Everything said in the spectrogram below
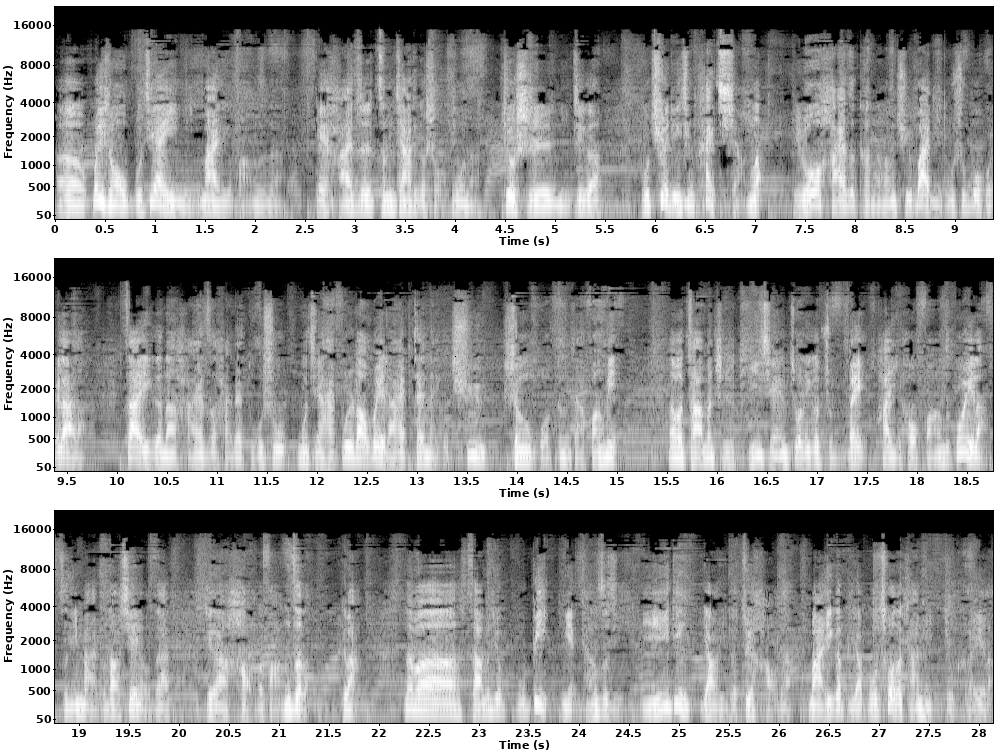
呃，为什么我不建议你卖这个房子呢？给孩子增加这个首付呢？就是你这个不确定性太强了。比如孩子可能去外地读书不回来了，再一个呢，孩子还在读书，目前还不知道未来在哪个区域生活更加方便。那么咱们只是提前做了一个准备，怕以后房子贵了，自己买不到现有的这个好的房子了，对吧？那么咱们就不必勉强自己，一定要一个最好的，买一个比较不错的产品就可以了。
